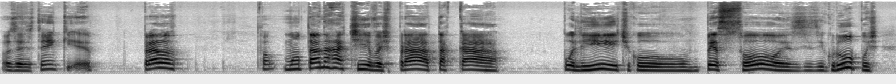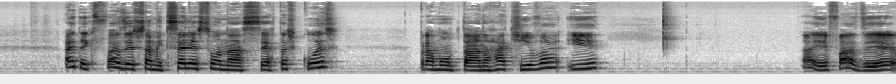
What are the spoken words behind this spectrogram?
Ou seja, tem que. Pra montar narrativas para atacar político, pessoas e grupos, aí tem que fazer justamente selecionar certas coisas para montar a narrativa e aí fazer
